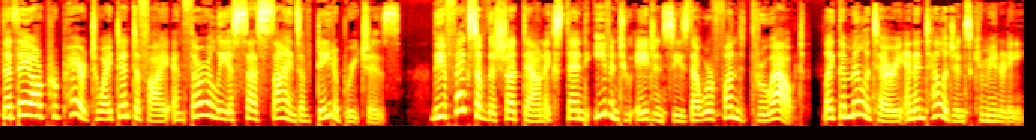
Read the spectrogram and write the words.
that they are prepared to identify and thoroughly assess signs of data breaches. The effects of the shutdown extend even to agencies that were funded throughout, like the military and intelligence community,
